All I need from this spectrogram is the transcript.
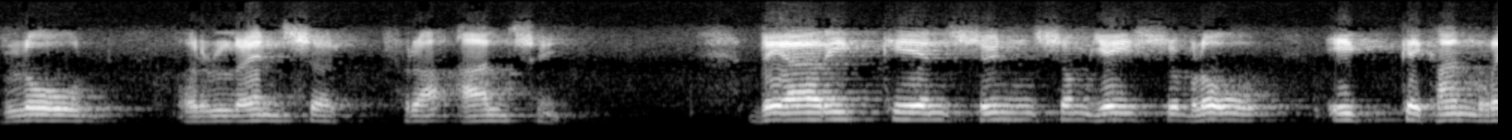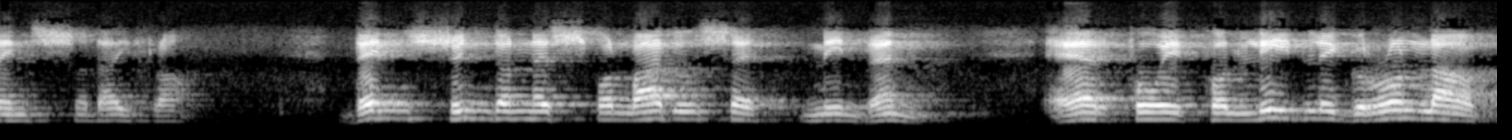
blod, renser fra all synd. Det er ikke en synd som Jesu blod ikke kan rense deg fra. Den syndernes forlatelse, min venn, er på et pålitelig grunnlag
